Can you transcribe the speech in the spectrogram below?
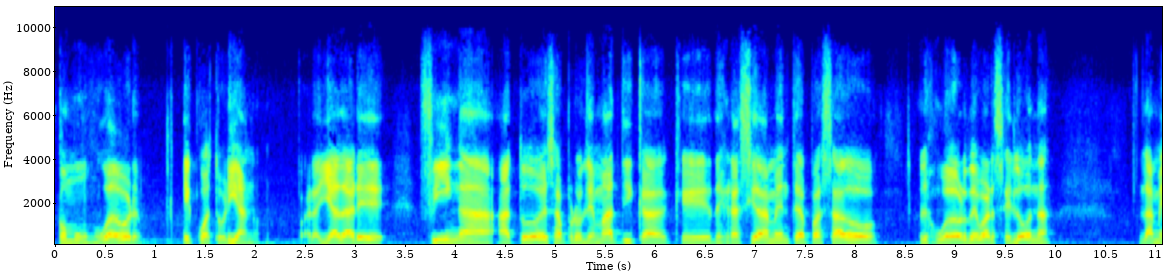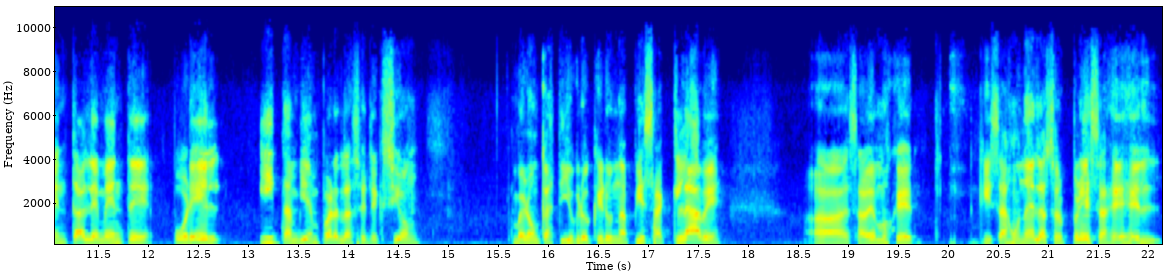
como un jugador ecuatoriano, para ya dar eh, fin a, toda esa problemática que desgraciadamente ha pasado el jugador de Barcelona. Lamentablemente por él y también para la selección, Byron Castillo creo que era una pieza clave. Ah, sabemos que quizás una de las sorpresas es el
